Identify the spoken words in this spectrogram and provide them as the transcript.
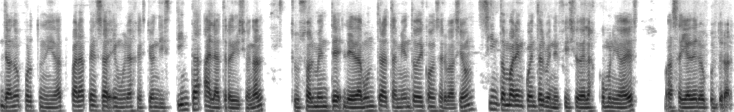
dan oportunidad para pensar en una gestión distinta a la tradicional que usualmente le daba un tratamiento de conservación sin tomar en cuenta el beneficio de las comunidades más allá de lo cultural.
